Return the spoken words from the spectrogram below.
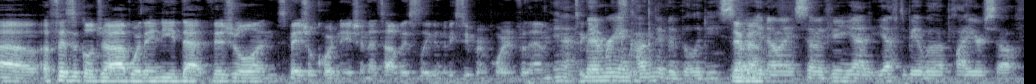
uh, a physical job where they need that visual and spatial coordination, that's obviously going to be super important for them. Yeah, to get memory and cognitive abilities. So Okay. you know, so if you yeah, you have to be able to apply yourself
